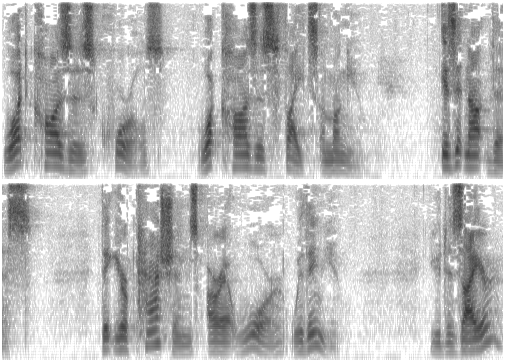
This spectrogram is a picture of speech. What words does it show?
What causes quarrels? What causes fights among you? Is it not this? That your passions are at war within you. You desire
